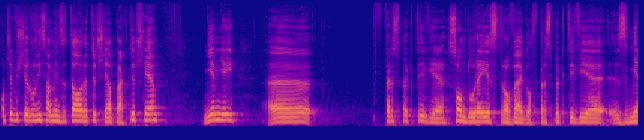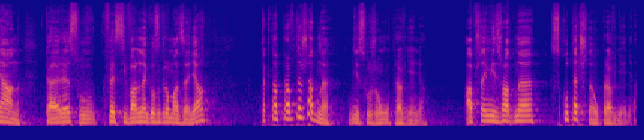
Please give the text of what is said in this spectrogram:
Oczywiście różnica między teoretycznie a praktycznie. Niemniej e, w perspektywie sądu rejestrowego, w perspektywie zmian KRS-u, kwestii walnego zgromadzenia, tak naprawdę żadne nie służą uprawnienia, a przynajmniej żadne skuteczne uprawnienia.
